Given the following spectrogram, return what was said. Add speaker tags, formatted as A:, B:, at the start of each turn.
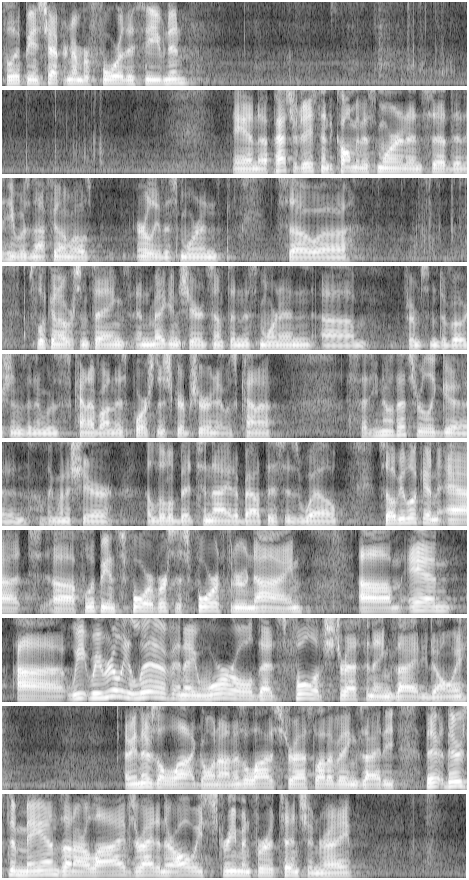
A: Philippians chapter number four this evening. And uh, Pastor Jason called me this morning and said that he was not feeling well early this morning. So uh, I was looking over some things, and Megan shared something this morning um, from some devotions, and it was kind of on this portion of Scripture, and it was kind of, I said, you know, that's really good, and I think I'm going to share a little bit tonight about this as well. So I'll be looking at uh, Philippians 4, verses 4 through 9. Um, and uh, we, we really live in a world that's full of stress and anxiety, don't we? I mean, there's a lot going on. There's a lot of stress, a lot of anxiety. There, there's demands on our lives, right? And they're always screaming for attention, right?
